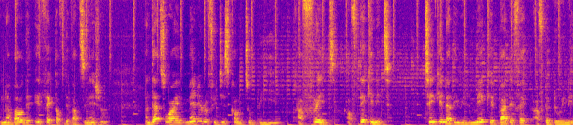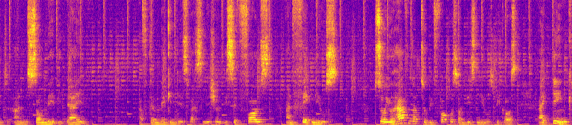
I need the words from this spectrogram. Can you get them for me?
and about the effect of the vaccination. And that's why many refugees come to be afraid of taking it, thinking that it will make a bad effect after doing it and some may be dying after making this vaccination. It's a false and fake news. So you have not to be focused on this news because I think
